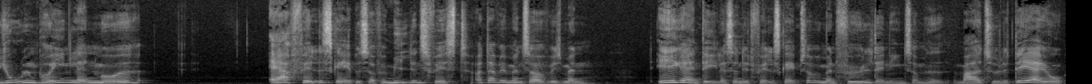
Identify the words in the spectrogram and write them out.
julen på en eller anden måde er fællesskabets og familiens fest. Og der vil man så, hvis man ikke er en del af sådan et fællesskab, så vil man føle den ensomhed meget tydeligt. Det er jo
